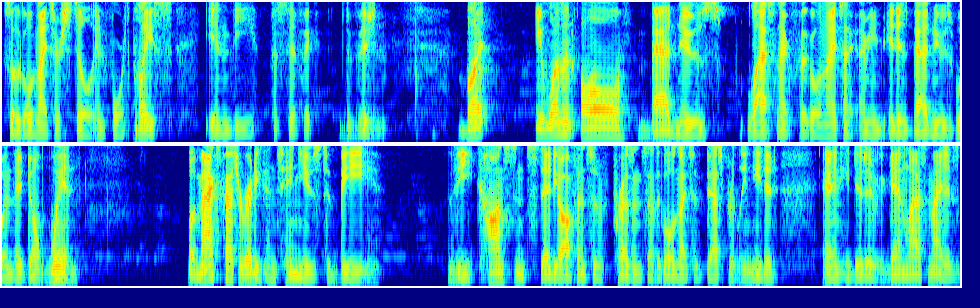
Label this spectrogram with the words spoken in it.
so the Golden Knights are still in fourth place in the Pacific Division. But it wasn't all bad news last night for the Golden Knights. I, I mean, it is bad news when they don't win. But Max Pacioretty continues to be the constant, steady offensive presence that the Golden Knights have desperately needed and he did it again last night. His,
